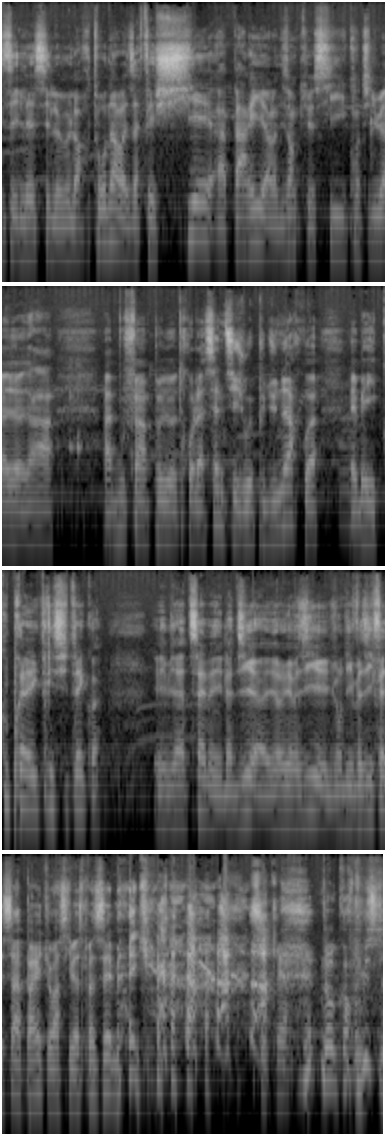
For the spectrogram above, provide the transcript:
c'est le- leur tourneur les a fait chier à Paris en disant que s'ils continuaient à, à- à bouffer un peu trop la scène, s'ils jouaient plus d'une heure, quoi, et ben ils couperaient l'électricité, quoi. Et il de scène et il a dit, euh, vas-y, ils lui ont dit, vas-y, fais ça à Paris, tu vas voir ce qui va se passer, mec. C'est clair. Donc en plus,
